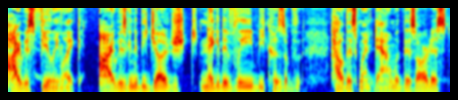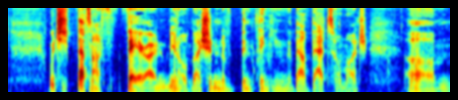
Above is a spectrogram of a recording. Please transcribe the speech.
i was feeling like i was going to be judged negatively because of how this went down with this artist which that's not fair i you know i shouldn't have been thinking about that so much um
